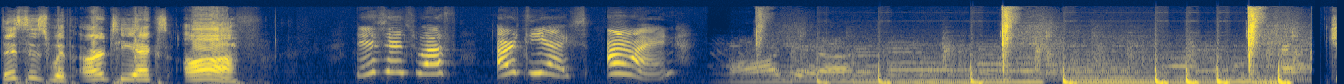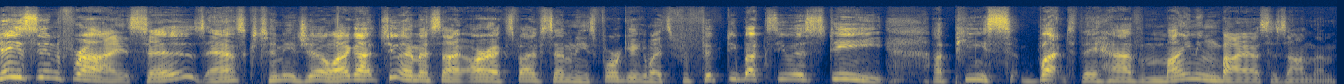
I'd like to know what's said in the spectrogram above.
This is with RTX off. This is with RTX on. Oh yeah. Jason Fry says, "Ask Timmy Joe. I got two MSI RX 570s, four gigabytes for 50 bucks USD a piece, but they have mining BIOSes on them.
